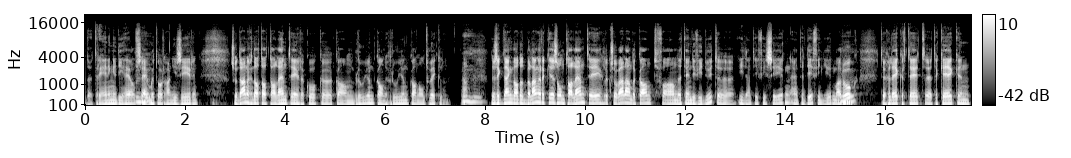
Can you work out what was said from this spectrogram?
de trainingen die hij of zij mhm. moet organiseren. Zodanig dat dat talent eigenlijk ook eh, kan bloeien, kan groeien, kan ontwikkelen. Ja. Mhm. Dus ik denk dat het belangrijk is om talent eigenlijk zowel aan de kant van het individu te identificeren en te definiëren, maar ook tegelijkertijd eh, te kijken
